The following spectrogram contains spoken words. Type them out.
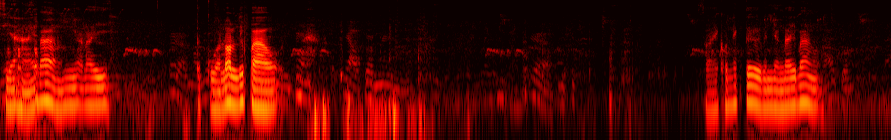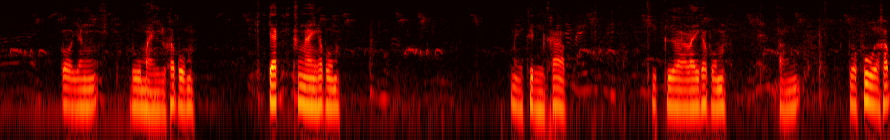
เสียหายบ้าง มีอะไรตะกัวร่อนหรือเปล่า สายคอนเนคเตอร์เป็นอย่างไรบ้าง ก็ยังดูใหม่อยู่ครับผม แจ็คข้างในครับผม ไม่ขึ้นคาบขี้เกลืออะไรครับผม ฝังตัวผู้แล้วครับ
